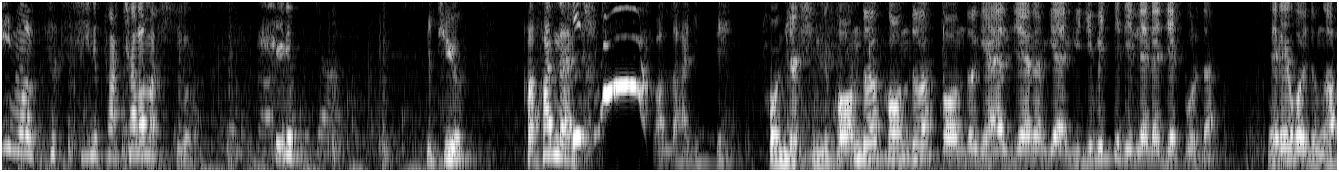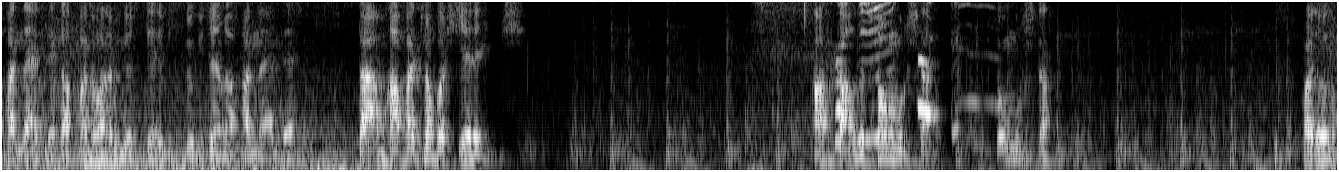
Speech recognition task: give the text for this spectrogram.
İn artık seni parçalamak istiyorum. Seni bitiyor. Kafan nerede? Gitme. Vallahi gitti. Konacak şimdi. Kondu, kondu, kondu. Gel canım gel. Gücü bitti dinlenecek burada. Nereye koydun? Kafan nerede? Kafanı bana bir gösterir misin? O güzel kafan nerede? Tamam kafan çok hoş yere gitmiş. Az kaldı. Son vuruşlar. Son vuruşlar. Hadi oğlum.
